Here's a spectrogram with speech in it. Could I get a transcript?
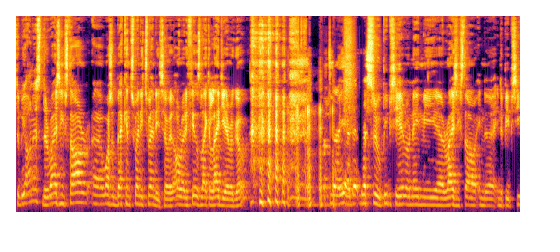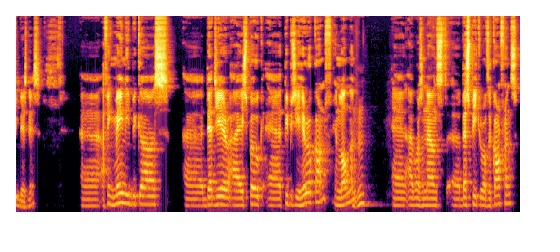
to be honest, the Rising Star uh, wasn't back in 2020, so it already feels like a light year ago. but uh, yeah, that, that's true. PPC Hero named me uh, Rising Star in the in the PPC business. Uh, I think mainly because uh, that year I spoke at PPC Hero Conf in London. Mm-hmm and I was announced uh, best speaker of the conference.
